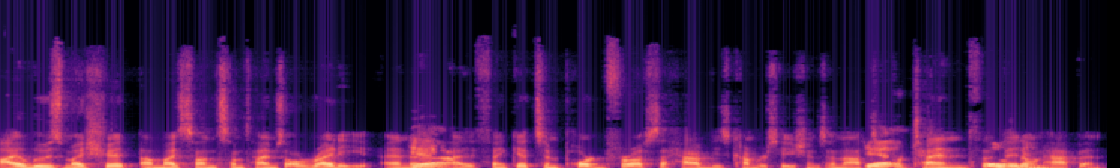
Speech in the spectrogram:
I lose my shit on my son sometimes already. And yeah. I think it's important for us to have these conversations and not yeah. to pretend that totally. they don't happen.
